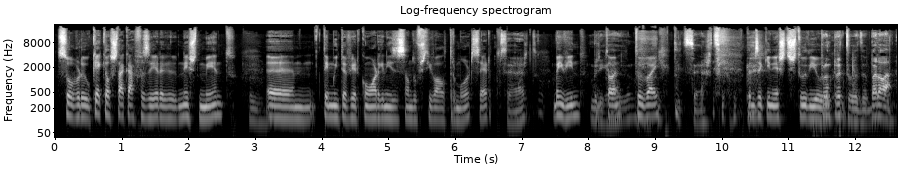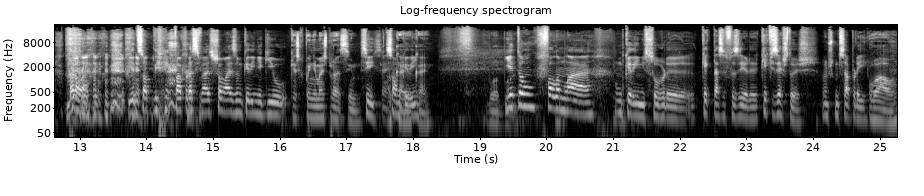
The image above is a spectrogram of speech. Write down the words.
sobre o que é que ele está cá a fazer neste momento. Uhum. Um, tem muito a ver com a organização do Festival Tremor, certo? Certo. Bem-vindo. António. Tudo bem? Tudo certo. Estamos aqui neste estúdio. Pronto para tudo. Bora lá. Bora lá. Ia-te só pedir para aproximar só mais um bocadinho aqui o. Queres que ponha mais próximo? Sim, Sim. só okay, um bocadinho. Okay. Boa, boa. E então, fala-me lá um bocadinho sobre o que é que estás a fazer, o que é que fizeste hoje? Vamos começar por aí. Uau!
